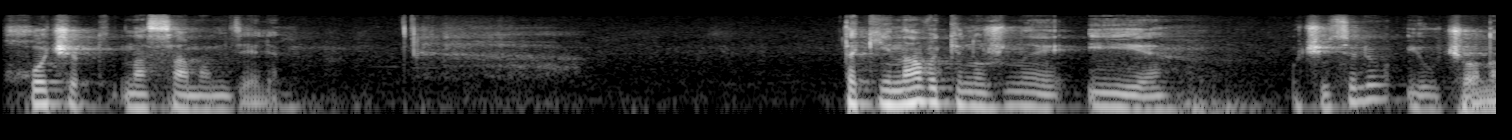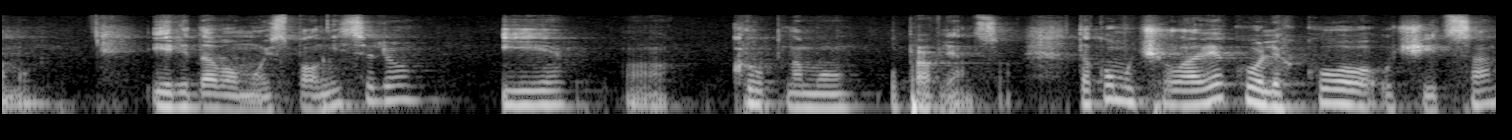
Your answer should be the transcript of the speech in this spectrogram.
хочет на самом деле. Такие навыки нужны и учителю, и ученому и рядовому исполнителю, и э, крупному управленцу. Такому человеку легко учиться,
